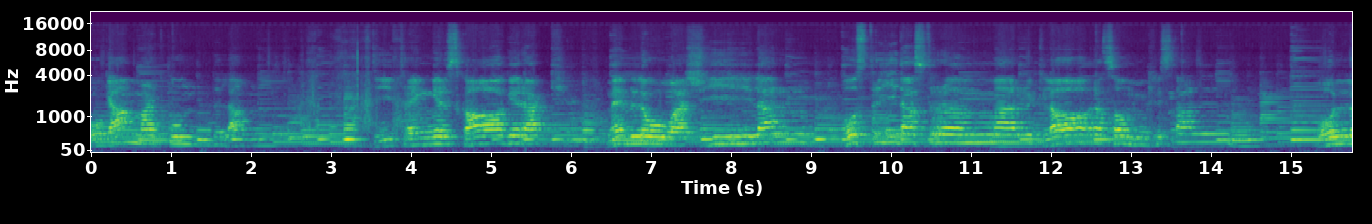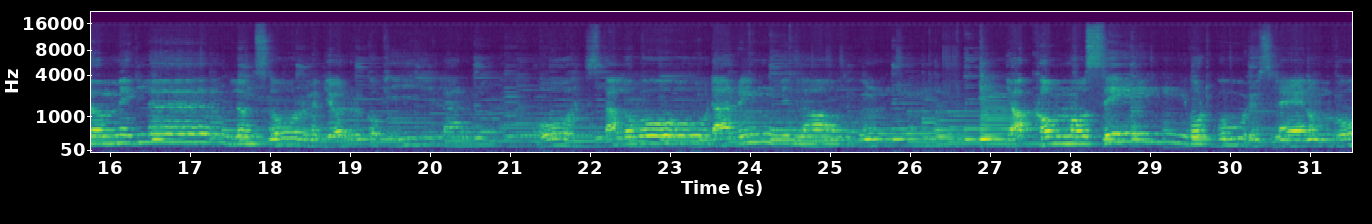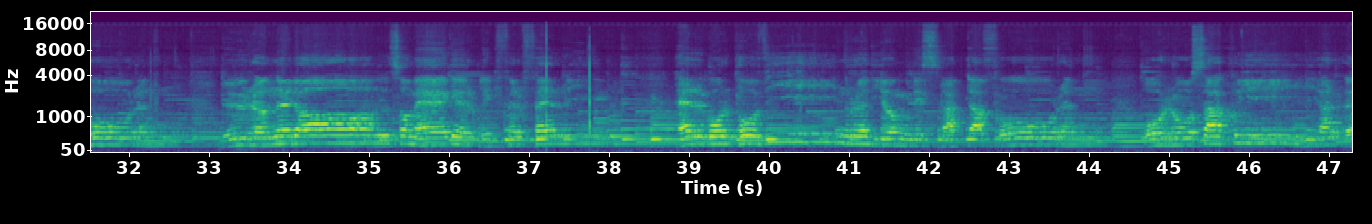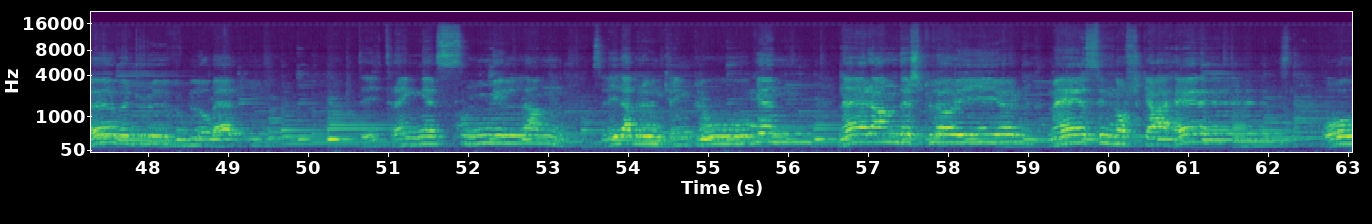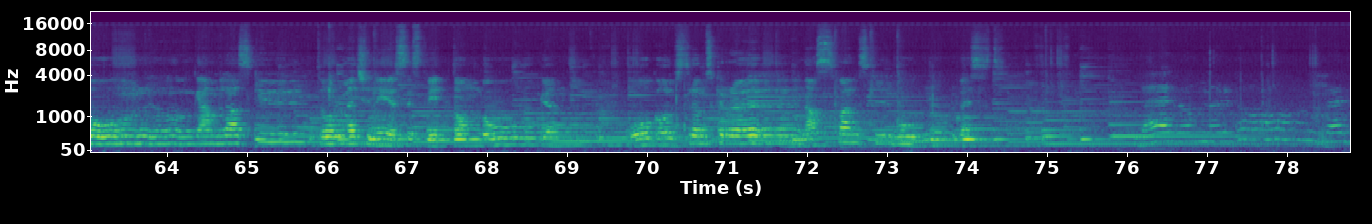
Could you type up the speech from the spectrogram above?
och gammalt bondeland. Dit tränger Skagerrak med blåa kilar och strida strömmar klara som kristall. Och lummig Lövlund står med björk och pilar och stall och gårdar invid ladugården. Ja, kom och se vårt Bohuslän om våren. Du Rönnedal som äger blick för färg. Här går på vinröd ljung de svarta fåren. Och rosa skyar över druvblå berg. Dit tränger Smyllans lila brun kring plogen när Anders plöjer med sin norska häst och gamla skutor med kinesiskt vitt om bogen och Golfströms gröna svallstyr mot nordväst. Där under Daniel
